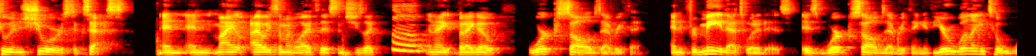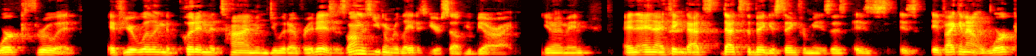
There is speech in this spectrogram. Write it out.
to ensure success. And and my I always tell my wife this, and she's like, oh, and I but I go, work solves everything. And for me, that's what it is: is work solves everything. If you're willing to work through it, if you're willing to put in the time and do whatever it is, as long as you can relate it to yourself, you'll be all right. You know what I mean? And and I think that's that's the biggest thing for me is is is, is if I can outwork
